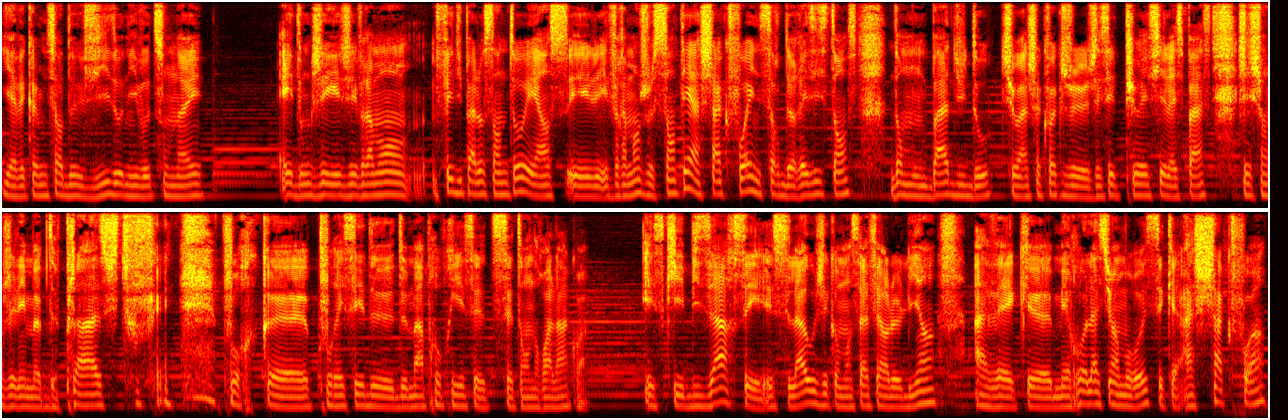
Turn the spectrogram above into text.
Il y avait comme une sorte de vide au niveau de son œil. Et donc j'ai vraiment fait du Palo Santo et, et, vraiment je sentais à chaque fois une sorte de résistance dans mon bas du dos. Tu vois, à chaque fois que j'essaie de purifier l'espace, j'ai changé les meubles de place, j'ai tout fait pour que pour essayer de, de m'approprier cet, cet endroit-là, quoi. Et ce qui est bizarre, c'est là où j'ai commencé à faire le lien avec euh, mes relations amoureuses, c'est qu'à chaque fois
